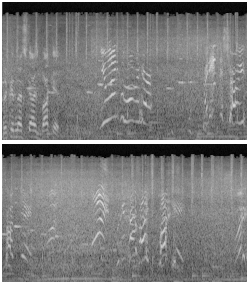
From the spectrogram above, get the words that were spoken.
Look at this guy's bucket. I need to show you something. What? Look at that nice bucket. What?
